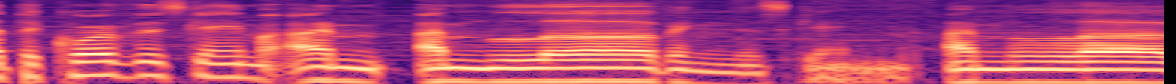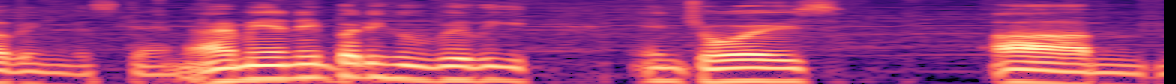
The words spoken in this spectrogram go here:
at the core of this game, I'm I'm loving this game. I'm loving this game. I mean, anybody who really enjoys um,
